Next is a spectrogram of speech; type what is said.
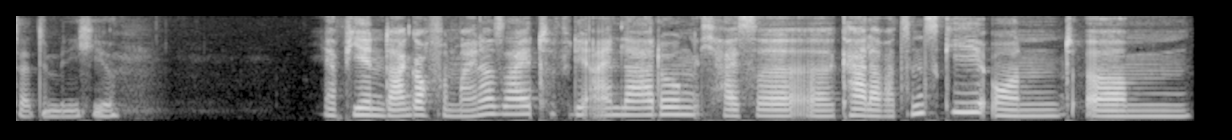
Seitdem bin ich hier. Ja, vielen Dank auch von meiner Seite für die Einladung. Ich heiße äh, Carla Wazinski und ähm,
